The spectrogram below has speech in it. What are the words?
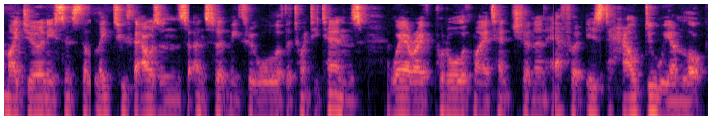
my journey since the late 2000s, and certainly through all of the 2010s, where I've put all of my attention and effort is to how do we unlock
